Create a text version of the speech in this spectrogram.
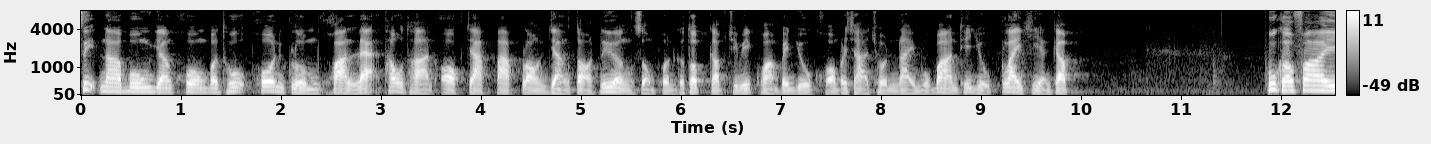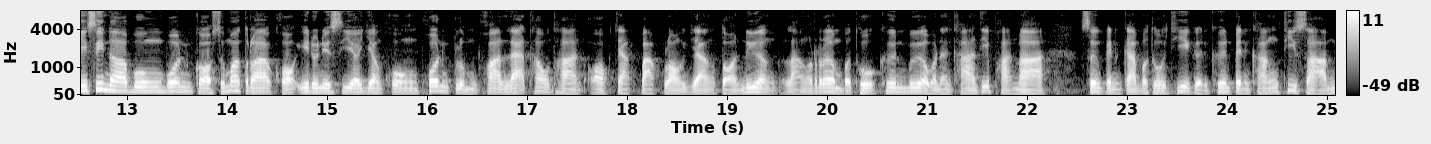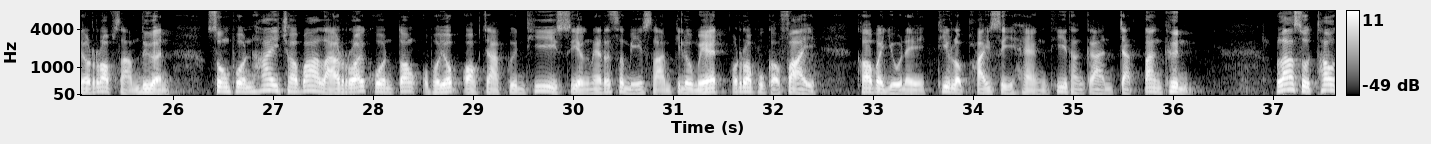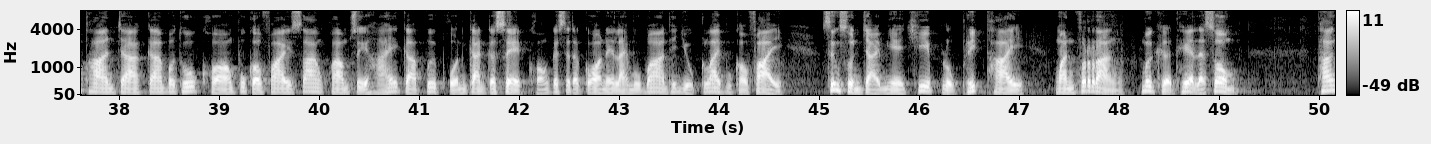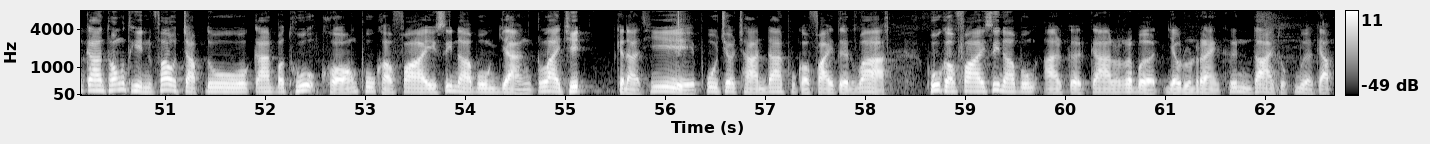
สินาบุงยังคงบรรทุพ่นกลุ่มควันและเท่าฐานออกจากปากปล่องอย่างต่อเนื่อง ส่งผลกระทบกับชีวิตความเป็นอยู่ของประชาชนในหมู่บ้านที่อยู่ใกล้เคียงครับภูเขาไฟซินาบุงบนเกาะสุมาตราของอินโดนีเซียยังคงพ่นกลุ่มควันและเท่าฐานออกจากปากปล่องอย่างต่อเนื่อง หลังเริ่มปะทุขึ้นเมื่อวันอังคารที่ผ่านมา ซึ่งเป็นการปะทุที่เกิดขึ้นเป็นครั้งที่ 3 ในรอบ 3 เดือน ส่งผลให้ชาวบ้านหลายร้อยคนต้องอพยพออกจากพื้นที่เสี่ยงในรัศมี 3 กิโลเมตร รอบภูเขาไฟ เข้าไปอยู่ในที่หลบภัย 4 แห่งที่ทางการจัดตั้งขึ้น ล่าสุดเท่าทานจากการประทุของภูเขาไฟสร้างความเสียหายให้กับพืชผลการเกษตรของเกษตรกรในหลายหมู่บ้านที่อยู่ใกล้ภูเขาไฟ ซึ่งส่วนใหญ่มีอาชีพปลูกพริกไทย มันฝรั่งมะเขือเทศและส้มทางการท้องถิ่นเฝ้าจับดูการประทุของภูเขาไฟซินาบุงอย่างใกล้ชิด ขณะที่ผู้เชี่ยวชาญด้านภูเขาไฟเตือนว่าภูเขาไฟซีนาบุงอาจเกิดการระเบิดอย่างรุนแรงขึ้นได้ทุกเมื่อครับ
